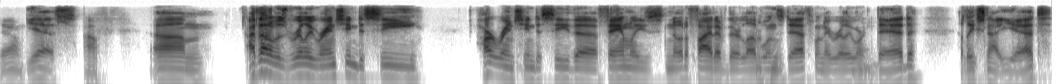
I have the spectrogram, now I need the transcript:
yeah. Yes. Wow. Um, I thought it was really wrenching to see, heart wrenching to see the families notified of their loved Mhm. one's death when they really weren't dead, at least not yet.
